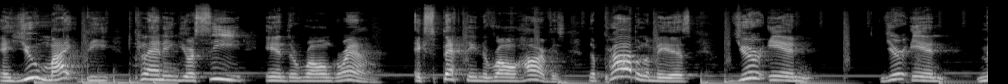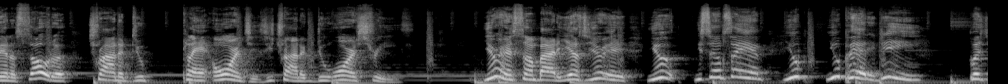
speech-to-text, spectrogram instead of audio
And you might be planting your seed in the wrong ground. expecting the wrong harvest. The problem is you're in you're in Minnesota trying to do plant oranges. You're trying to do orange trees. You're in somebody else. You're in you. You see what I'm saying? You you Pettidee, but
